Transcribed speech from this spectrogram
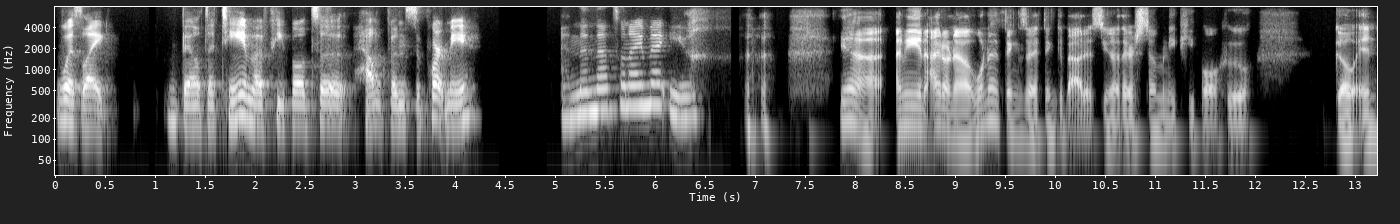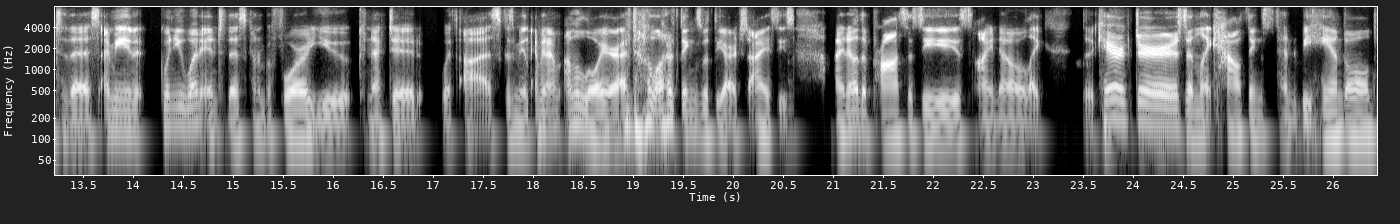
was like built a team of people to help and support me. And then that's when I met you. yeah. I mean, I don't know. One of the things that I think about is, you know, there's so many people who go into this. I mean, when you went into this kind of before you connected with us, because I mean, I mean, I'm, I'm a lawyer. I've done a lot of things with the archdiocese. I know the processes. I know like the characters and like how things tend to be handled.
